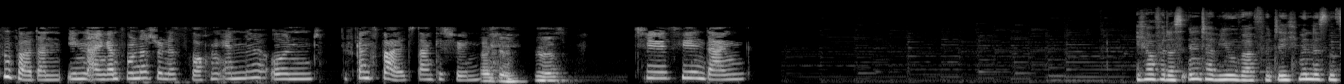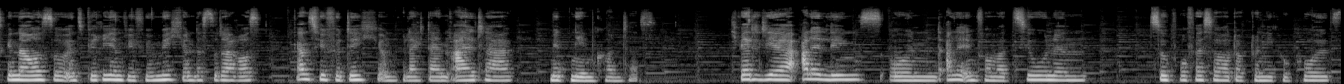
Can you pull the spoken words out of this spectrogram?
Super, dann Ihnen ein ganz wunderschönes Wochenende und bis ganz bald. Dankeschön. Danke. Tschüss. Tschüss, vielen Dank. Ich hoffe, das Interview war für dich mindestens genauso inspirierend wie für mich und dass du daraus ganz viel für dich und vielleicht deinen Alltag mitnehmen konntest. Ich werde dir alle Links und alle Informationen zu Professor Dr. Nico Puls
